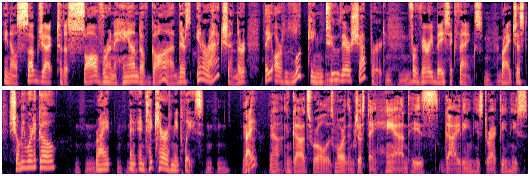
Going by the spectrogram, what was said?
You know, subject to the sovereign hand of God. There's interaction. They're they are looking to their shepherd for very basic things, right? Just show me where to go, Mm-hmm. right, mm-hmm. and, and take care of me, please, mm-hmm. Yeah. right? Yeah, and God's role is more than just a hand. He's guiding, he's directing, he's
